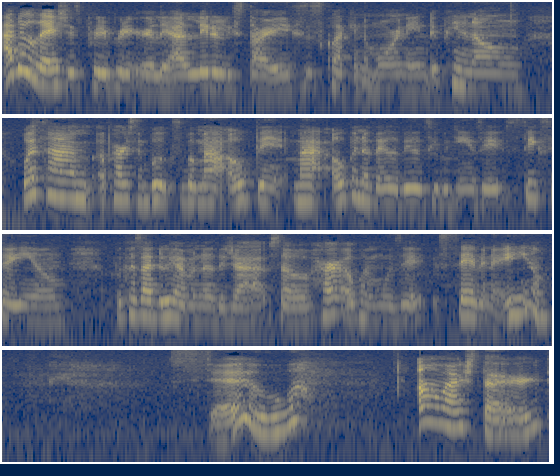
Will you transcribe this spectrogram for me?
I do lashes pretty pretty early. I literally start at 6 o'clock in the morning depending on what time a person books. But my open my open availability begins at 6 a.m. because I do have another job. So her appointment was at 7 a.m. So on March 3rd,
